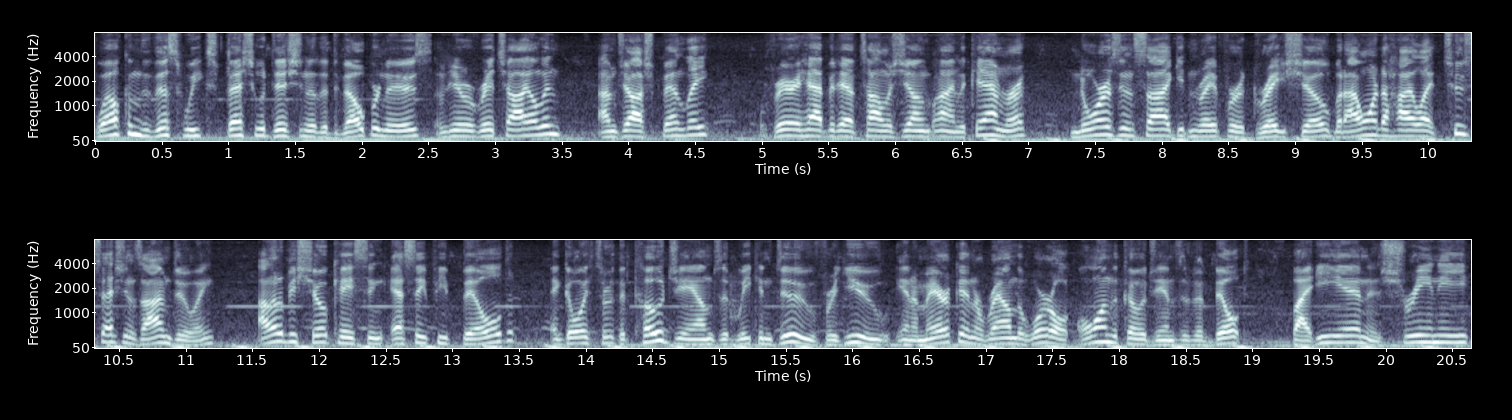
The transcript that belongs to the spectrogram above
welcome to this week's special edition of the Developer News. I'm here with Rich Heilman. I'm Josh Bentley. We're very happy to have Thomas Jung behind the camera. Nora's inside getting ready for a great show, but I wanted to highlight two sessions I'm doing. I'm going to be showcasing SAP Build and going through the code jams that we can do for you in America and around the world on the code jams that have been built by Ian and Srini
